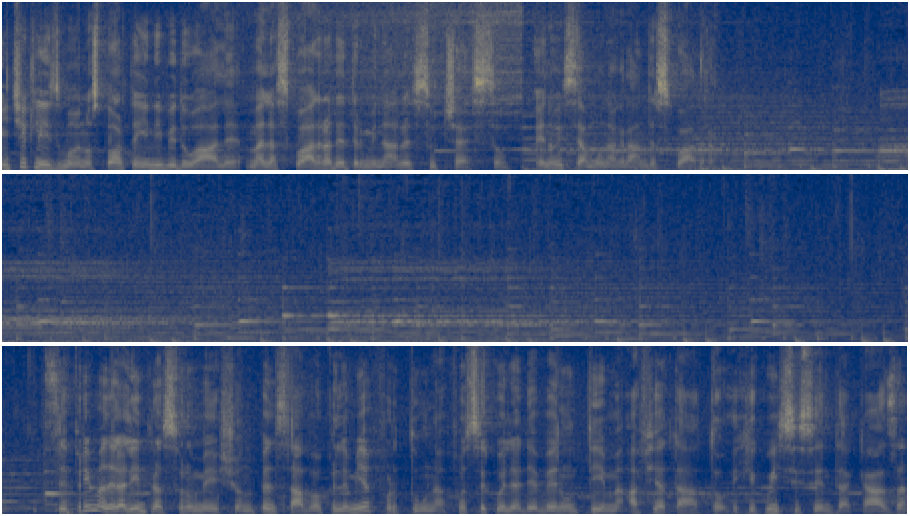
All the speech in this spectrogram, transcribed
Il ciclismo è uno sport individuale, ma è la squadra a determinare il successo e noi siamo una grande squadra. Se prima della Lean Transformation pensavo che la mia fortuna fosse quella di avere un team affiatato e che qui si sente a casa,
